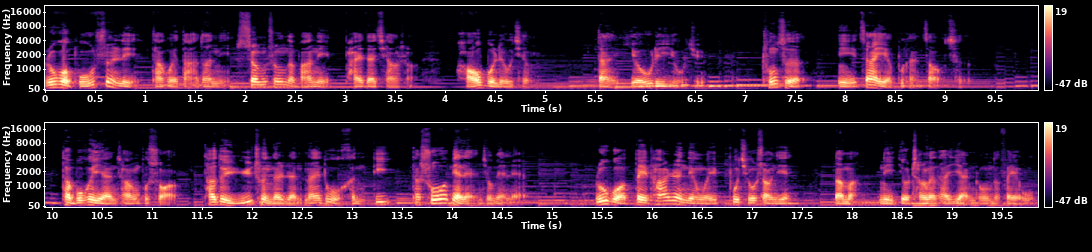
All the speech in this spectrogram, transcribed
如果不顺利，他会打断你，生生的把你拍在墙上，毫不留情，但有理有据。从此，你再也不敢造次。他不会掩藏不爽，他对愚蠢的忍耐度很低，他说变脸就变脸。如果被他认定为不求上进，那么你就成了他眼中的废物，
